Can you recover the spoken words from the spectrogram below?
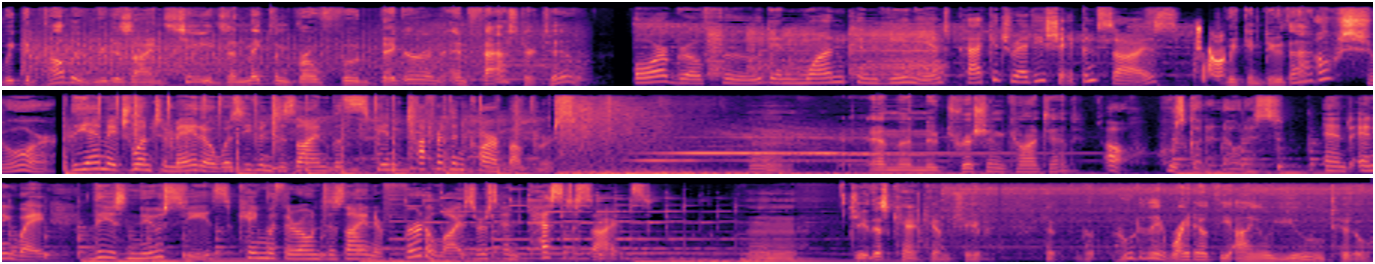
we could probably redesign seeds and make them grow food bigger and, and faster, too. Or grow food in one convenient, package ready shape and size. We can do that? Oh, sure. The MH1 tomato was even designed with skin tougher than car bumpers. Hmm. And the nutrition content? Oh, who's going to notice? And anyway, these new seeds came with their own designer fertilizers and pesticides. Hmm. Gee, this can't come cheap. But Who do they write out the IOU to?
